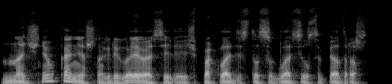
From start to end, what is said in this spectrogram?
Начнем, конечно, Григорий Васильевич, покладисто согласился Петрос.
